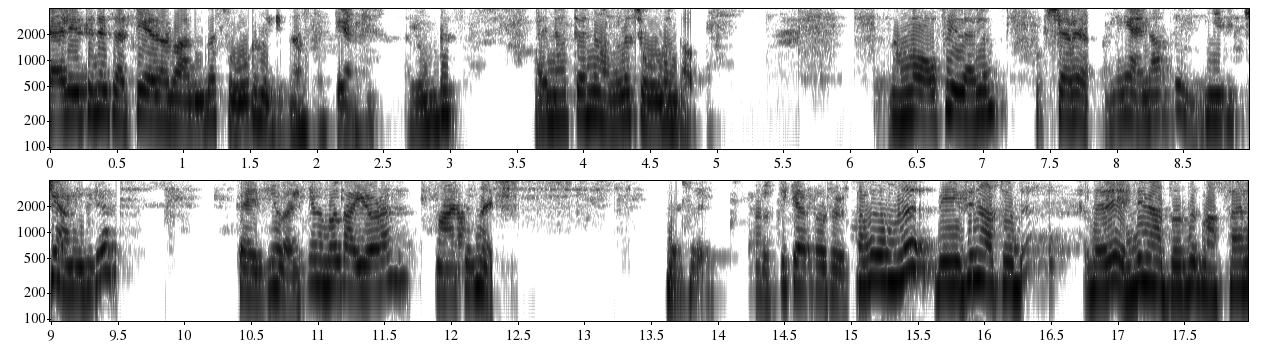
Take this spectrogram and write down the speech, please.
ഡാലിയത്തിന്റെ ചട്ടി ആയതുകൊണ്ട് നല്ല ചൂട് നിൽക്കുന്ന ചട്ടിയാണ്. അതുകൊണ്ട് അതിനകത്ത് തന്നെ നല്ല ചൂടുണ്ടാവും. നമ്മൾ ഓഫ് ചെയ്താലും ഉച്ചര അല്ലെങ്കിൽ അതിനകത്ത് ഇരിക്കുകയാണെങ്കിൽ കരിഞ്ഞു അല്ലെങ്കിൽ നമ്മൾ കൈയോടെ മാറ്റുന്നതായിരിക്കും ഇറച്ചിക്കകത്തോട്ട്. അപ്പൊ നമ്മൾ ബീഫിനകത്തോട്ട് അതായത് എല്ലിനകത്തോട്ട് മസാല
